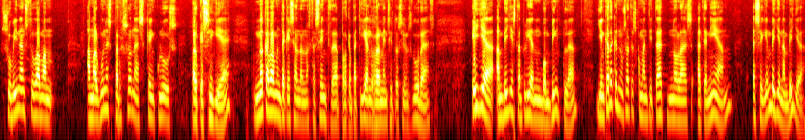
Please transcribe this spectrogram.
Sovint ens trobàvem amb, amb algunes persones que inclús, pel que sigui, eh, no acabàvem de queixar del nostre centre perquè patien realment situacions dures. Ella, amb ella establien un bon vincle i encara que nosaltres com a entitat no les ateníem, es seguien veient amb ella.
